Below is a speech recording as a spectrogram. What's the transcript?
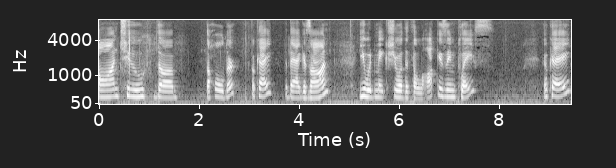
onto the, the holder, okay? The bag is on. You would make sure that the lock is in place, okay?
